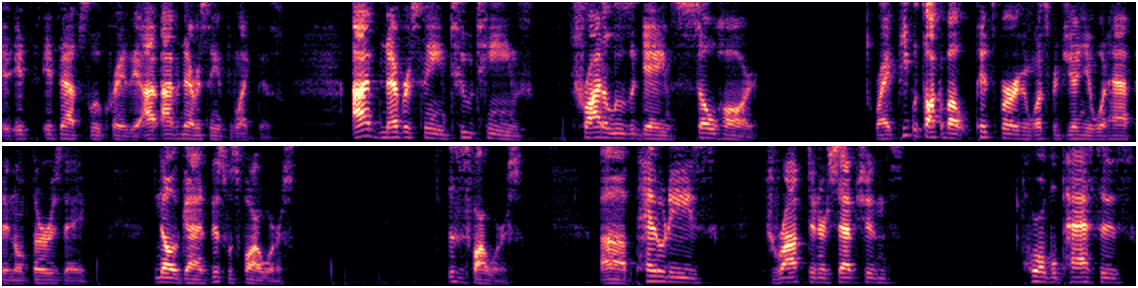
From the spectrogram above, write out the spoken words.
It, it's it's absolute crazy. I, I've never seen anything like this. I've never seen two teams try to lose a game so hard. Right? People talk about Pittsburgh and West Virginia, what happened on Thursday. No, guys, this was far worse. This is far worse. Uh, penalties, dropped interceptions, horrible passes,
